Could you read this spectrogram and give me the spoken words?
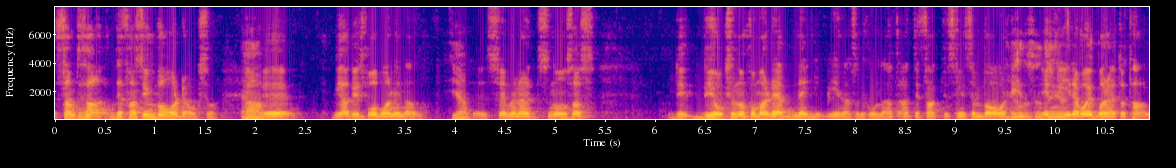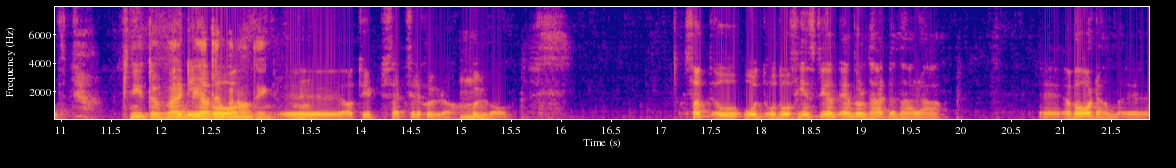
Samtidigt, det fanns ju en vardag också. Ja, Eh, vi hade ju två barn innan. ja. Så jag menar, så någonstans det, det är också någon form av räddning i den här situationen, att, att det faktiskt finns en vardag. Elvira var ju bara ett och ett halvt. Knyta upp verkligheten var, på någonting. Eh, Mm. ja, typ sex eller sju då. Mm. Sju var. Så att, och, och, och då finns det ändå den här, den här eh, vardagen. Eh,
